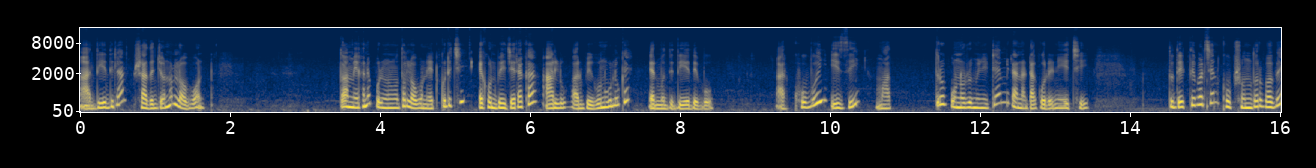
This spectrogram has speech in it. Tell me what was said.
আর দিয়ে দিলাম স্বাদের জন্য লবণ। তো আমি এখানে পরিমাণ মতো লবণ অ্যাড করেছি। এখন ভেজে রাখা আলু আর বেগুনগুলোকে এর মধ্যে দিয়ে দেব। আর খুবই ইজি মাত্র পনেরো মিনিটে আমি রান্নাটা করে নিয়েছি। তো দেখতে পাচ্ছেন খুব সুন্দরভাবে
